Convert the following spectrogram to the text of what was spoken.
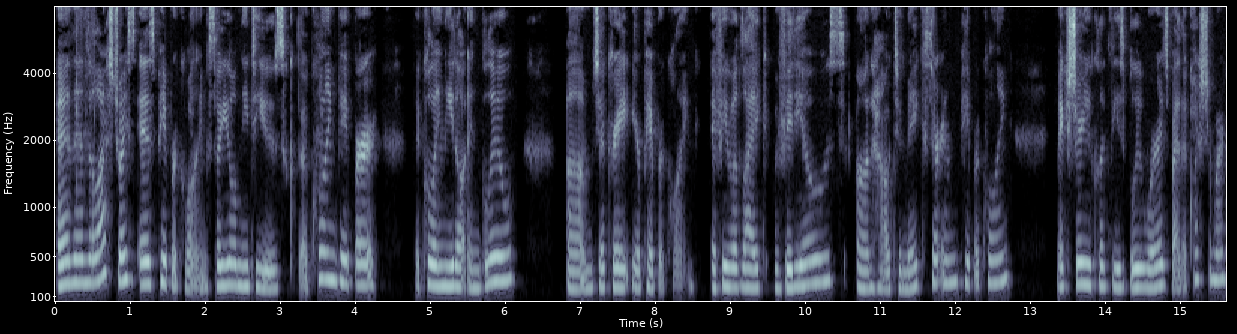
And then the last choice is paper quilling. So you'll need to use the quilling paper, the quilling needle, and glue um, to create your paper quilling. If you would like videos on how to make certain paper quilling, make sure you click these blue words by the question mark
